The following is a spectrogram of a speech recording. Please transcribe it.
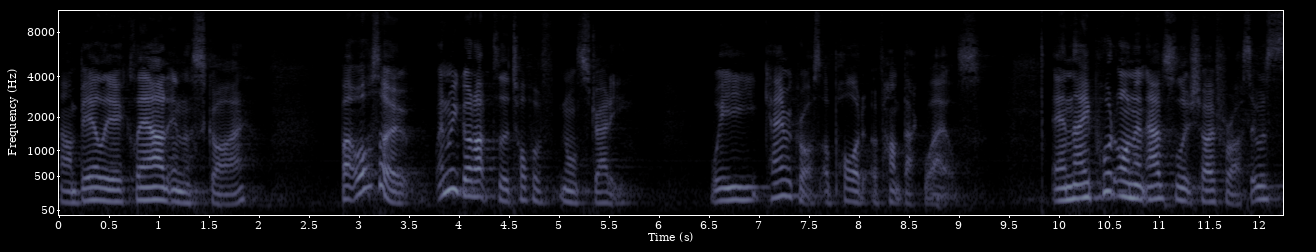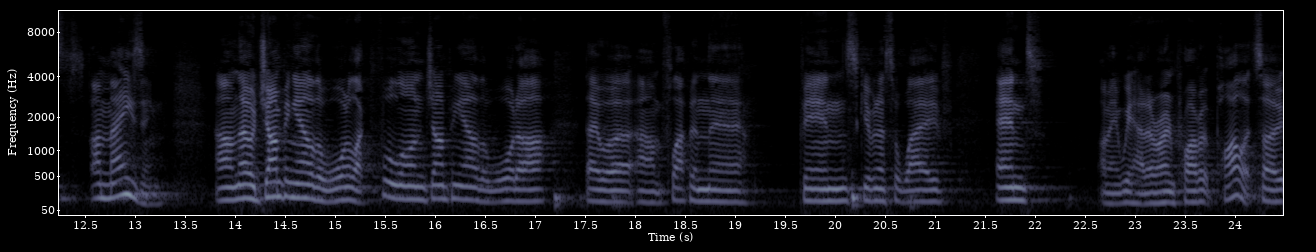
um, barely a cloud in the sky. But also, when we got up to the top of North Straddie, we came across a pod of humpback whales. And they put on an absolute show for us. It was amazing. Um, they were jumping out of the water, like full on jumping out of the water. They were um, flapping their fins, giving us a wave. And I mean, we had our own private pilot. So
